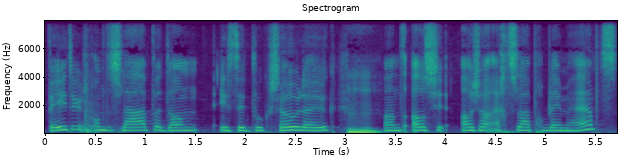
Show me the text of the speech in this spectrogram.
beter is om te slapen, dan is dit boek zo leuk. Mhm. Want als je, als je al echt slaapproblemen hebt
